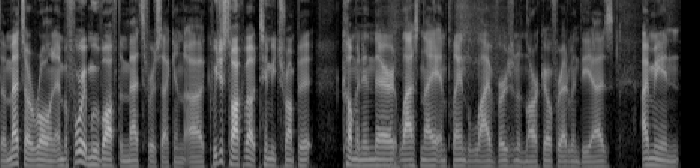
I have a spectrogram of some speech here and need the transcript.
the Mets are rolling. And before we move off the Mets for a second, uh, can we just talk about Timmy Trumpet coming in there last night and playing the live version of Narco for Edwin Diaz? I mean,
